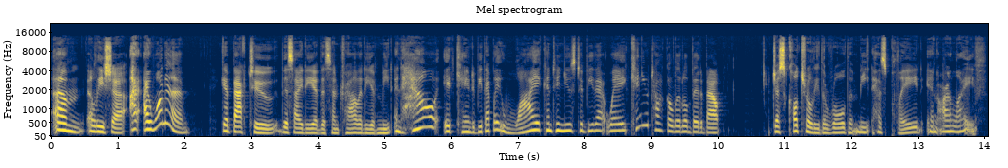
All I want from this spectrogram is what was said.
Um, Alicia, I, I want to get back to this idea of the centrality of meat and how it came to be that way, why it continues to be that way. Can you talk a little bit about just culturally the role that meat has played in our life?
